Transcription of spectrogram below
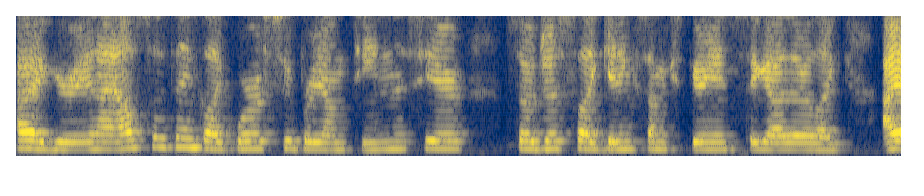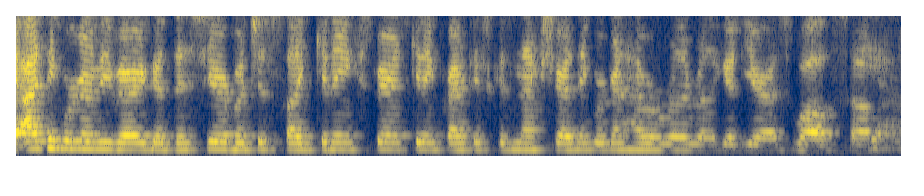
I agree. And I also think like we're a super young team this year. So just like getting some experience together, like I, I think we're going to be very good this year, but just like getting experience, getting practice, because next year I think we're going to have a really, really good year as well. So Yeah.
